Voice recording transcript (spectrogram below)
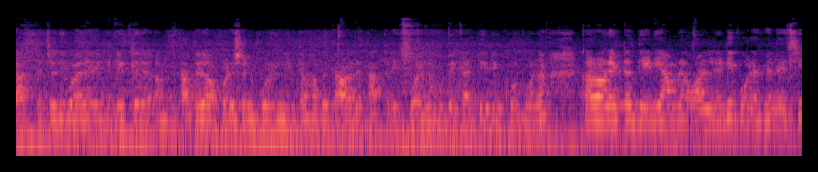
ডাক্তার যদি বলে ইমিডিয়েটলি তাড়াতাড়ি অপারেশন করে নিতে হবে, তাহলে তাড়াতাড়ি করে নেব, বেকার দেরি করব না। কারণ অনেকটা দেরি আমরা অলরেডি করে ফেলেছি,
